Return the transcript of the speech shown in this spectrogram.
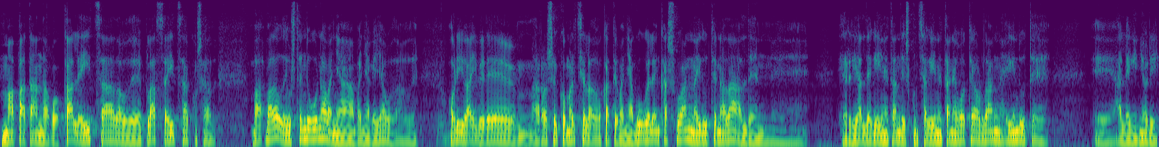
mapatan dago kale hitza, daude plaza hitzak, osea, ba, badaude usten duguna, baina baina gehiago daude. Hori bai, bere arrazoi komertziala daukate, baina Googleen kasuan nahi dutena da alden e, herrialde gehienetan, hizkuntza gehienetan egotea, ordan egin dute e, alegin hori.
